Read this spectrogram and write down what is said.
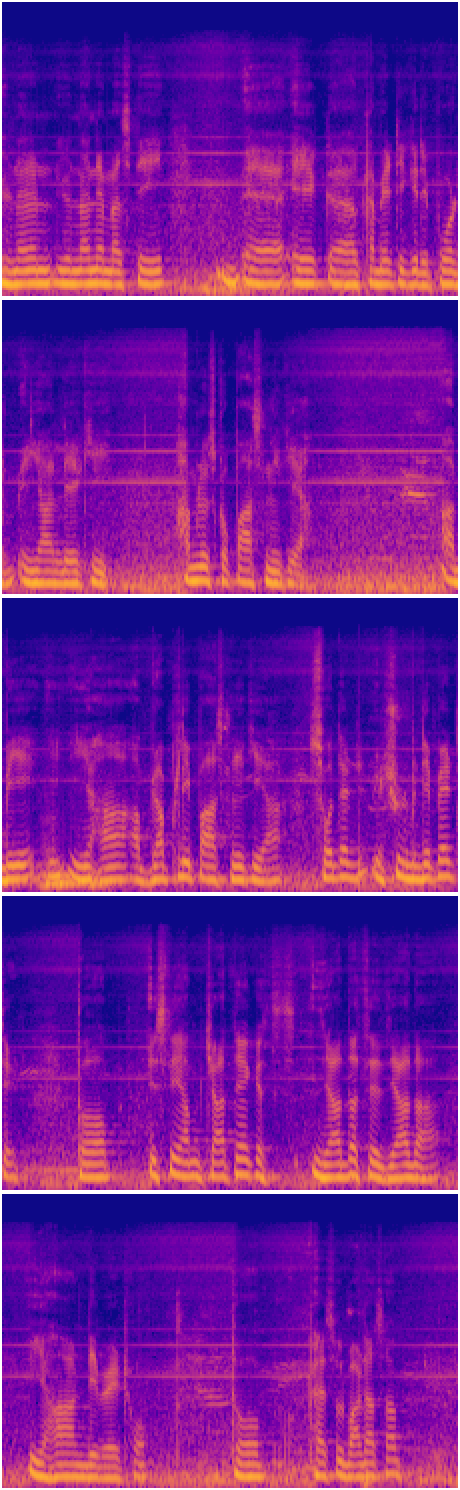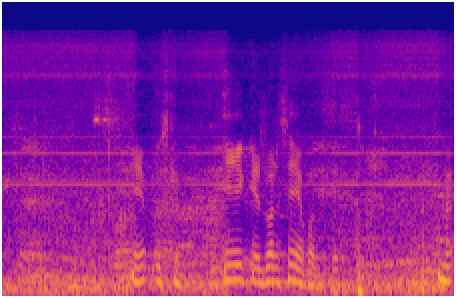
यूनानिमसली एक कमेटी की रिपोर्ट यहाँ ले की। हमने उसको पास नहीं किया। अभी यहाँ अब्रप्टली पास नहीं किया। So that it should be debated तो इसलिए हम चाहते हैं कि ज़्यादा से ज़्यादा यहाँ डिबेट हो तो फैसल बाडा साहब एक उसके एक इधर से एक। मैं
